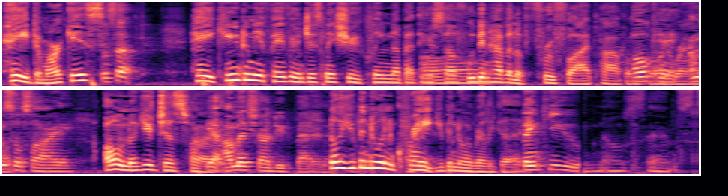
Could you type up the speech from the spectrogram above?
Hey, Demarcus. What's up? Hey, can you do me a favor and just make sure you clean up after yourself? Oh. We've been having a fruit fly problem going Okay, around. I'm so sorry. Oh no, you're just fine. Yeah, I'll make sure I do better. Next No, you've been doing great. You've been doing really good. Thank you. No sense.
